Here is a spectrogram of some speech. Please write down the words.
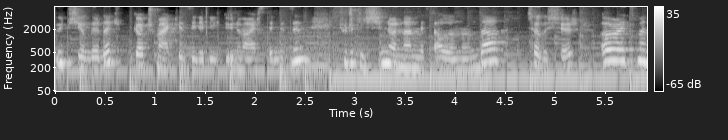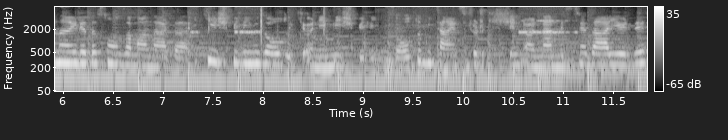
3 yıldır da Göç Merkezi ile birlikte üniversitemizin çocuk işinin önlenmesi alanında çalışır. Öğretmen ağıyla da son zamanlarda iki işbirliğimiz oldu, iki önemli işbirliğimiz oldu. Bir tanesi çocuk işinin önlenmesine dairdi.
